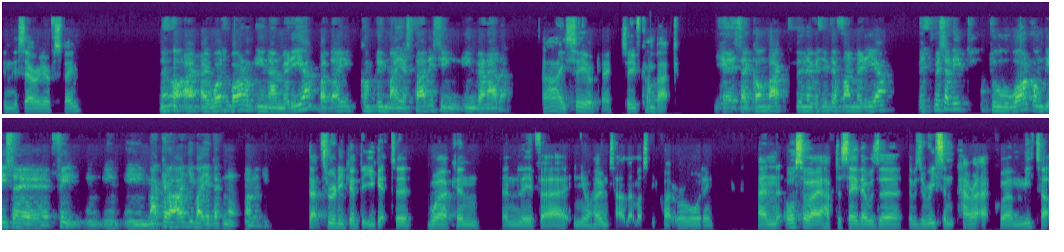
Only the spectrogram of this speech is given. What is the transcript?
in this area of Spain? No, no. I, I was born in Almeria, but I complete my studies in, in Granada. Ah, I see. Okay, so you've come back. Yes, I come back to the University of Almeria, especially to work on this uh, field in, in, in macroalgae biotechnology that's really good that you get to work and and live uh, in your hometown. That must be quite rewarding. And also, I have to say there was a there was a recent ParAqua meetup,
